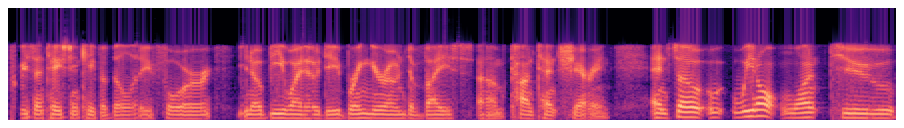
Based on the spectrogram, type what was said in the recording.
presentation capability for you know BYOD, bring your own device um, content sharing, and so we don't want to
